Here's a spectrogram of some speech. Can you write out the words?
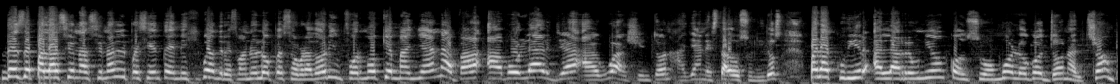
Desde Palacio Nacional, el presidente de México, Andrés Manuel López Obrador, informó que mañana va a volar ya a Washington, allá en Estados Unidos, para acudir a la reunión con su homólogo Donald Trump,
